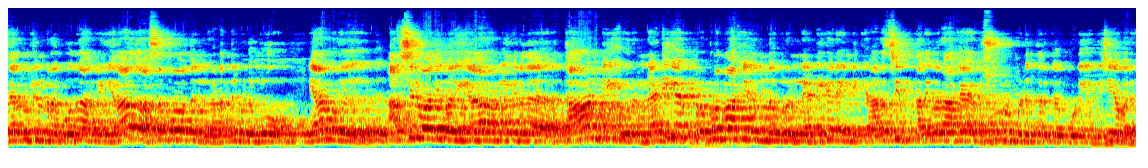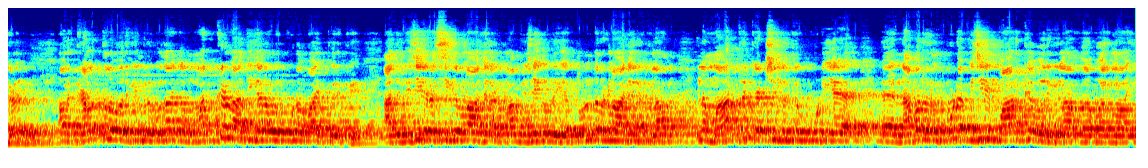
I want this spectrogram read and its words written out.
திரள்கின்ற போது அங்கே ஏதாவது அசம்பாவிதம் நடந்து விடுமோ ஏன்னா ஒரு அரசியல்வாதி வருகிறார் அப்படிங்கிறத தாண்டி ஒரு நடிகர் பிரபலமாக இருந்த ஒரு நடிகர் இன்னைக்கு அரசியல் தலைவராக விசூரம் எடுத்திருக்கக்கூடிய விஜய் அவர்கள் அவர் களத்தில் வருகின்ற போது அங்கே மக்கள் அதிக கூட வாய்ப்பு இருக்கு. அது விஜய் ரசிகர்களாக இருக்கலாம் விஜயனுடைய தொண்டர்களாக இருக்கலாம் இல்லை மாற்றுக் கட்சியில் இருக்கக்கூடிய நபர்கள் கூட விஜய் பார்க்க வருகலாம் வரலாம்.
